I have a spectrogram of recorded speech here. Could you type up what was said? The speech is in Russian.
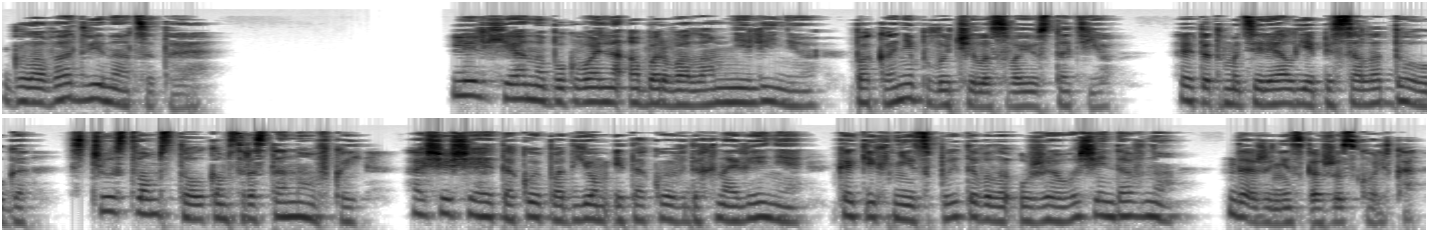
Глава двенадцатая Лильхиана буквально оборвала мне линию, пока не получила свою статью. Этот материал я писала долго, с чувством, с толком, с расстановкой, ощущая такой подъем и такое вдохновение, каких не испытывала уже очень давно, даже не скажу сколько.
